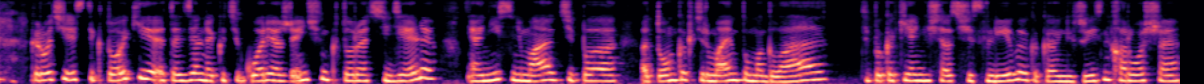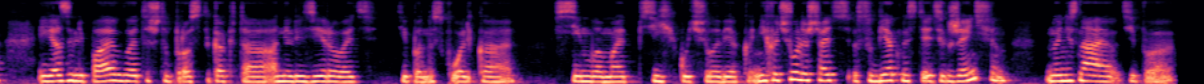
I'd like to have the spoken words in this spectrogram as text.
Короче, есть тиктоки, это отдельная категория женщин, которые отсидели, и они снимают, типа, о том, как тюрьма им помогла, типа, какие они сейчас счастливые, какая у них жизнь хорошая. И я залипаю в это, чтобы просто как-то анализировать, типа, насколько СИН ломает психику человека. Не хочу лишать субъектности этих женщин, но не знаю, типа,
